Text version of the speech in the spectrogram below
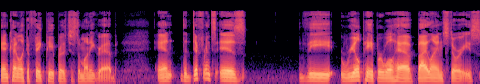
and kind of like a fake paper that's just a money grab? And the difference is the real paper will have byline stories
